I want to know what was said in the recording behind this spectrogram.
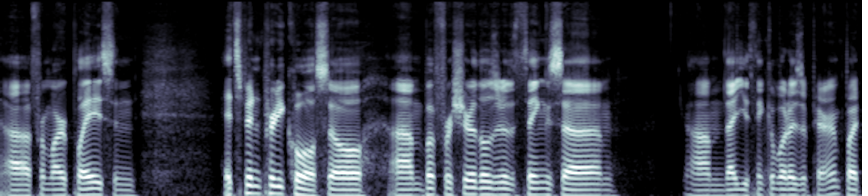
uh, from our place, and it's been pretty cool. So, um, but for sure, those are the things um, um, that you think about as a parent, but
